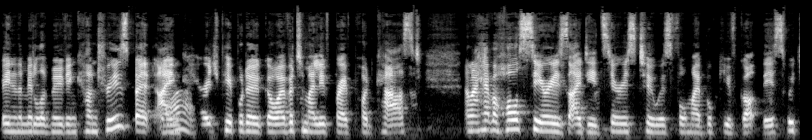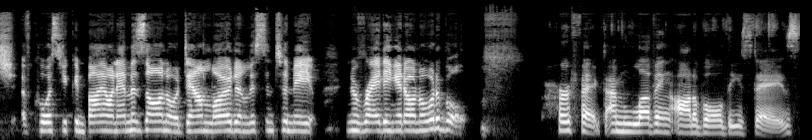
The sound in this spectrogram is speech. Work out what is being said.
been in the middle of moving countries, but wow. I encourage people to go over to my Live Brave podcast. And I have a whole series I did. Series two is for my book, You've Got This, which of course you can buy on Amazon or download and listen to me narrating it on Audible perfect. I'm loving Audible these days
